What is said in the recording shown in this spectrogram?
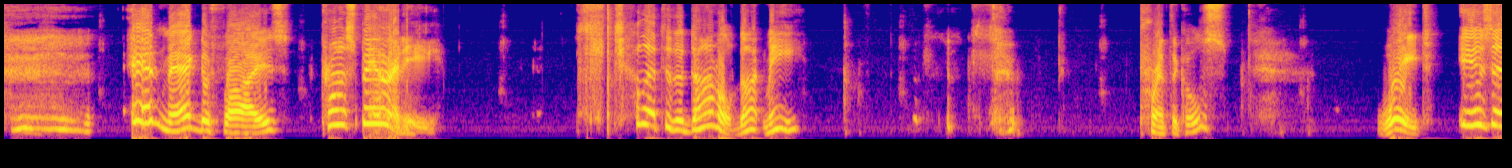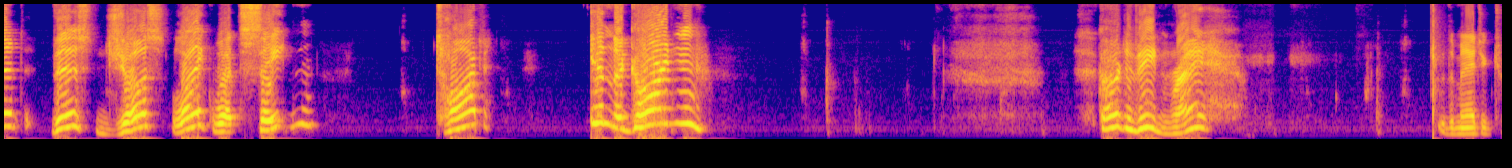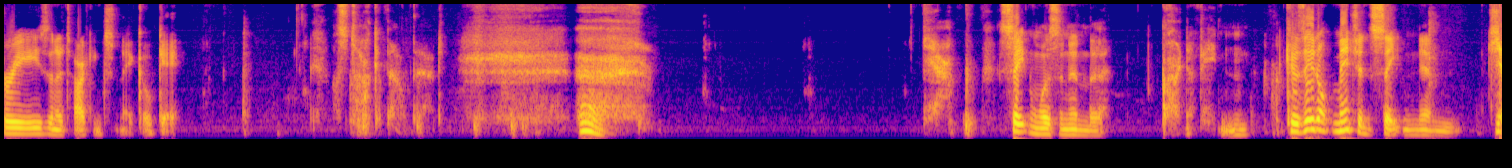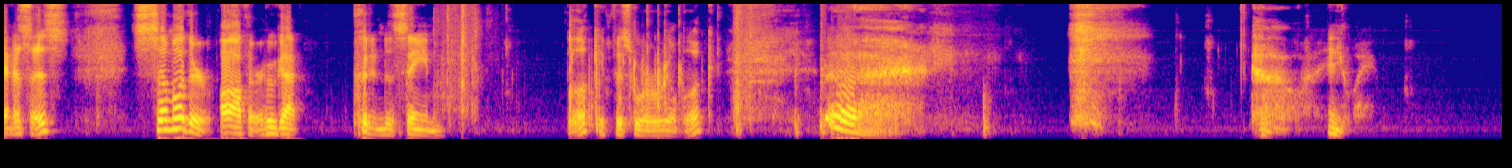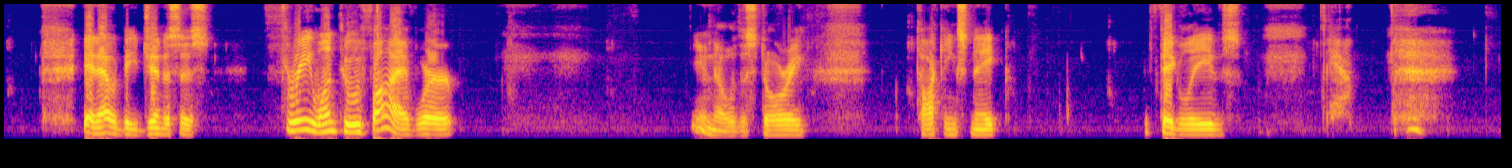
and magnifies prosperity. Tell that to the Donald, not me. Prenticles. Wait, isn't this just like what Satan taught in the garden? Garden of Eden, right? With the magic trees and a talking snake. Okay. Let's talk about that. yeah. Satan wasn't in the Garden of Eden because they don't mention Satan in Genesis. Some other author who got put in the same book, if this were a real book. Uh, oh, anyway. Yeah, that would be Genesis 3, 1 through 5, where you know the story. Talking snake, fig leaves. Yeah.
